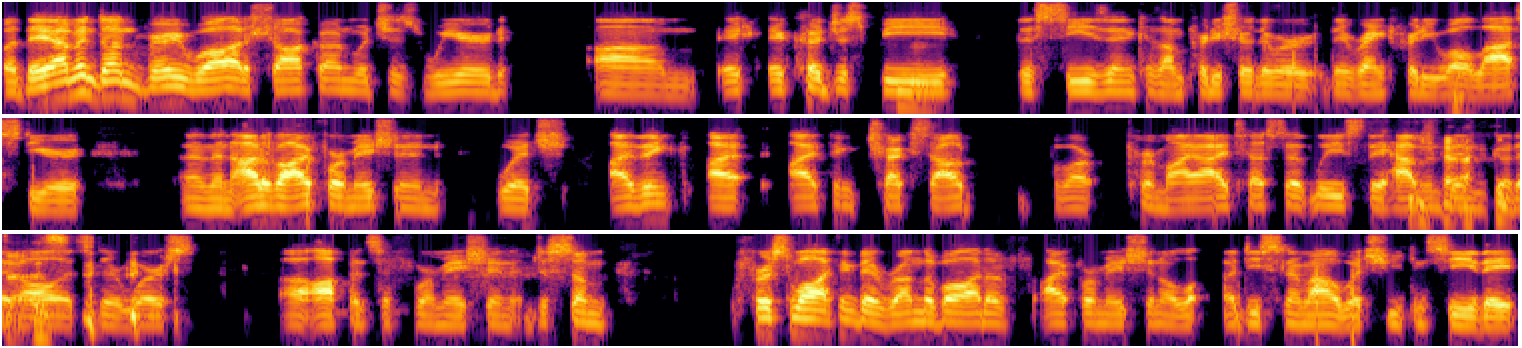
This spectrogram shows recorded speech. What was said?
But they haven't done very well out of shotgun, which is weird. Um, it, it could just be mm-hmm. this season because I'm pretty sure they were they ranked pretty well last year. And then out of I formation, which I think I I think checks out per my eye test at least. They haven't yeah, been good at all. It's their worst uh, offensive formation. Just some. First of all, I think they run the ball out of I formation a, a decent amount, which you can see they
